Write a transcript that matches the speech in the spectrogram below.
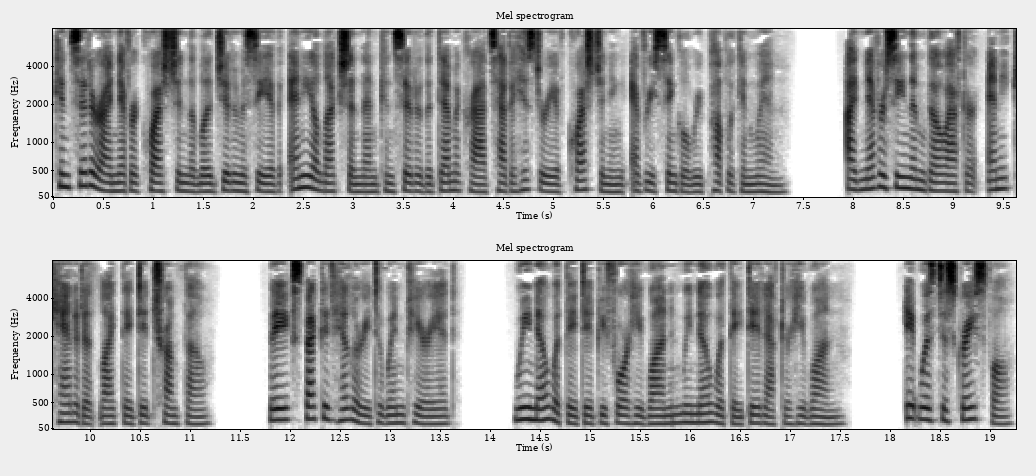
Consider I never questioned the legitimacy of any election, then consider the Democrats have a history of questioning every single Republican win. I'd never seen them go after any candidate like they did Trump, though. They expected Hillary to win, period. We know what they did before he won, and we know what they did after he won. It was disgraceful.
